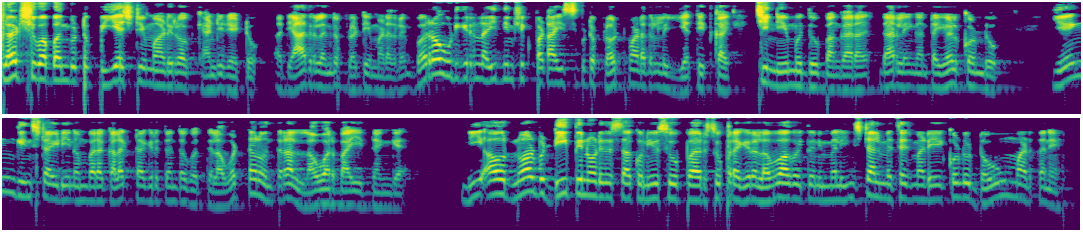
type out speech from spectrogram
ಫ್ಲಡ್ ಶಿವ ಬಂದ್ಬಿಟ್ಟು ಪಿ ಎಚ್ ಡಿ ಮಾಡಿರೋ ಕ್ಯಾಂಡಿಡೇಟು ಅದು ಯಾವ್ದ್ರಲ್ಲಿ ಅಂದರೆ ಮಾಡೋದ್ರಲ್ಲಿ. ಬರೋ ಹುಡುಗಿರನ್ನ ಐದು ನಿಮಿಷಕ್ಕೆ ಪಟಾಯಿಸಿಬಿಟ್ಟು ಫ್ಲಟ್ ಮಾಡೋದ್ರಲ್ಲಿ ಎತ್ತಿದ್ಕಾಯಿ ಚಿ ನಿಮ್ಮದು ಬಂಗಾರ. ಡಾರ್ಲಿಂಗ್ ಅಂತ ಹೇಳ್ಕೊಂಡು. ಹೆಂಗ್ ಇನ್ಸ್ಟಾ ಐ ಡಿ ನಂಬರ ಕಲೆಕ್ಟ್ ಆಗಿರುತ್ತೆ ಅಂತ ಗೊತ್ತಿಲ್ಲ. ಒಟ್ಟಲ್ಲಿ ಒಂಥರ ಲವರ್ ಬಾಯ್ ಇದ್ದಂಗೆ. ನೀ ಅವ್ರು ನೋಡ್ಬಿಟ್ಟು ಡಿ ಪಿ ನೋಡಿದ್ರೆ ಸಾಕು. ನೀವು ಸೂಪರ್ ಸೂಪರ್ ಆಗಿರೋ ಲವ್ ಆಗೋಯ್ತು. ನಿಮ್ಮ ಮೇಲೆ ಇನ್ಸ್ಟಾಲ್ ಮೆಸೇಜ್ ಮಾಡಿ ಡೌನ್ ಮಾಡ್ತಾನೆ.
